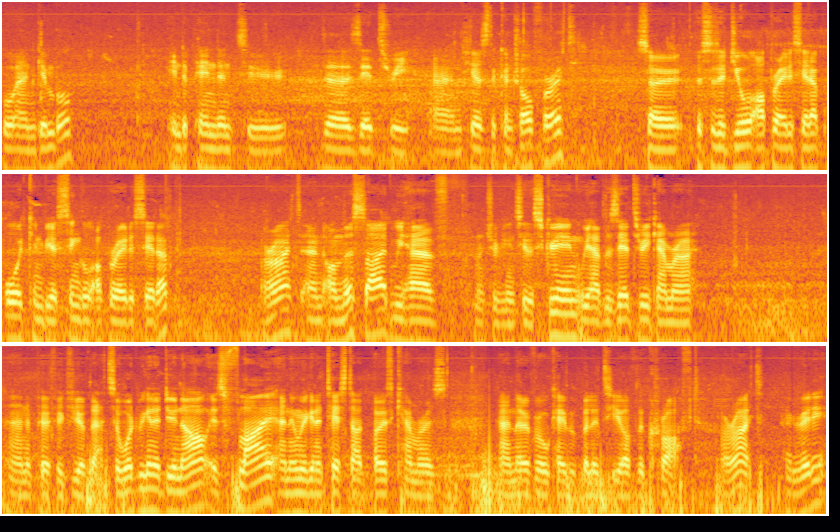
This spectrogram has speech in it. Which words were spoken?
for and gimbal independent to the Z3 and here's the control for it. So this is a dual operator setup or it can be a single operator setup all right and on this side we have I'm not sure if you can see the screen we have the Z3 camera and a perfect view of that. So what we're going to do now is fly and then we're going to test out both cameras and the overall capability of the craft. All right are you ready?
